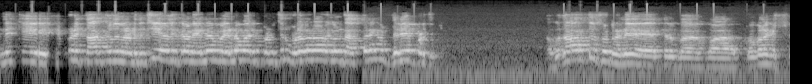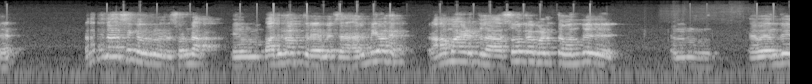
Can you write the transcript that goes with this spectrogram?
இன்னைக்கு இப்படி தாக்குதல் நடந்துச்சு அதுக்கான என்ன என்ன மாதிரி பண்ணுச்சு உலக நாடுகளுக்கு அத்தனையும் தெரியப்படுத்து உதாரணத்துக்கு சொல்றேனே திரு ப- கோபாலகிருஷ்ணன். ராஜ்நாத் சிங் அவர்கள் சொன்னார். பாதுகாப்புத்துறை அமைச்சர் அருமையாக ராமாயணத்துல அசோக மனத்தை வந்து உம், வந்து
